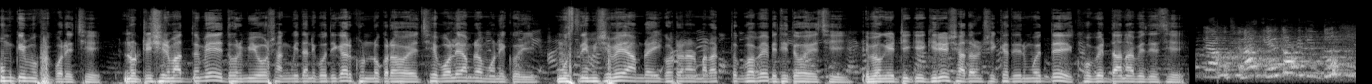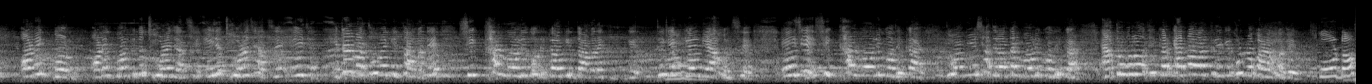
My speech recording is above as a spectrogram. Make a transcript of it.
হুমকির মুখে পড়েছে। নোটিশের মাধ্যমে ধর্মীয় ও সাংবিধানিক অধিকার ক্ষুণ্ণ করা হয়েছে বলে আমরা মনে করি। মুসলিম হিসেবে আমরা এই ঘটনার মারাত্মকভাবে ব্যথিত হয়েছি এবং এটিকে ঘিরে সাধারণ শিক্ষার্থীদের মধ্যে ক্ষোভের দানা বেঁধেছে। এটার মাধ্যমে কিন্তু আমাদের শিক্ষার মৌলিক অধিকার কিন্তু আমাদের থেকে কেড়ে নেওয়া হচ্ছে এই যে শিক্ষার মৌলিক অধিকার ধর্মীয় স্বাধীনতার মৌলিক অধিকার এতগুলো অধিকার কেন আমাদের থেকে ক্ষুণ্ণ করা হবে কোড অফ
